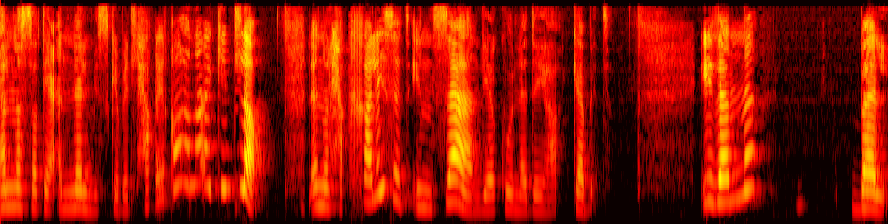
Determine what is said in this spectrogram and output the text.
هل نستطيع أن نلمس كبد الحقيقة؟ أنا أكيد لا لأن الحقيقة ليست إنسان ليكون لديها كبد. إذا بل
